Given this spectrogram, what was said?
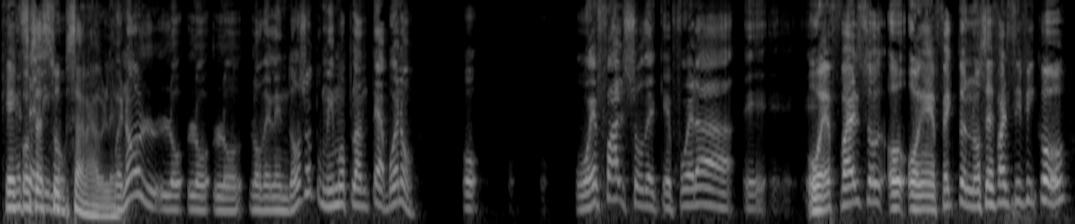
¿qué ese cosa es subsanable? Bueno, lo, lo, lo, lo del endoso tú mismo planteas, bueno, o, o es falso de que fuera... eh, eh, o es falso, o, o en efecto no se falsificó, ¿Y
